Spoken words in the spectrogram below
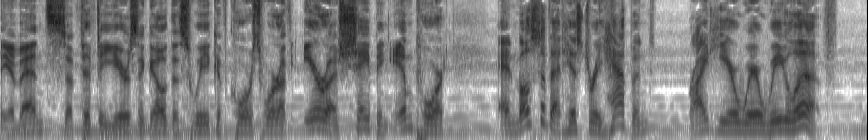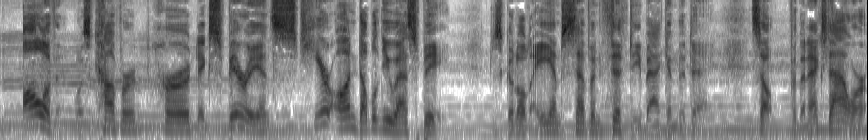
The events of 50 years ago this week, of course, were of era shaping import, and most of that history happened right here where we live. All of it was covered, heard, experienced here on WSB. Just good old AM 750 back in the day. So, for the next hour,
